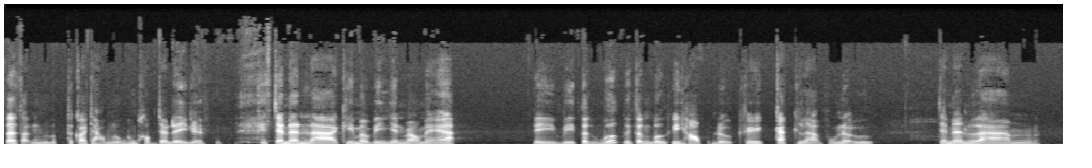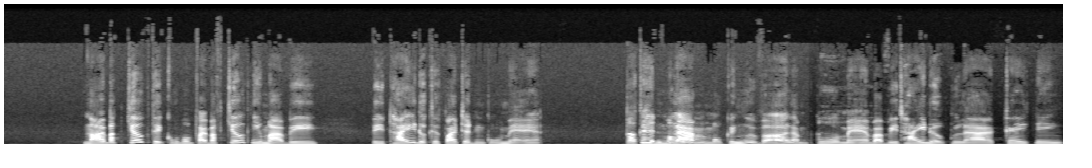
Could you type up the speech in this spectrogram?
tới tận lúc tới có chồng luôn cũng không cho đi nữa. Cho nên là khi mà Vi nhìn vào mẹ thì Vi từng bước Vi từng bước Vi học được cái cách làm phụ nữ. Cho nên là nói bắt chước thì cũng không phải bắt chước nhưng mà Vi Vi thấy được cái quá trình của mẹ có cái hình mẫu. Làm một cái người vợ làm cái người mẹ và vi thấy được là cái cái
